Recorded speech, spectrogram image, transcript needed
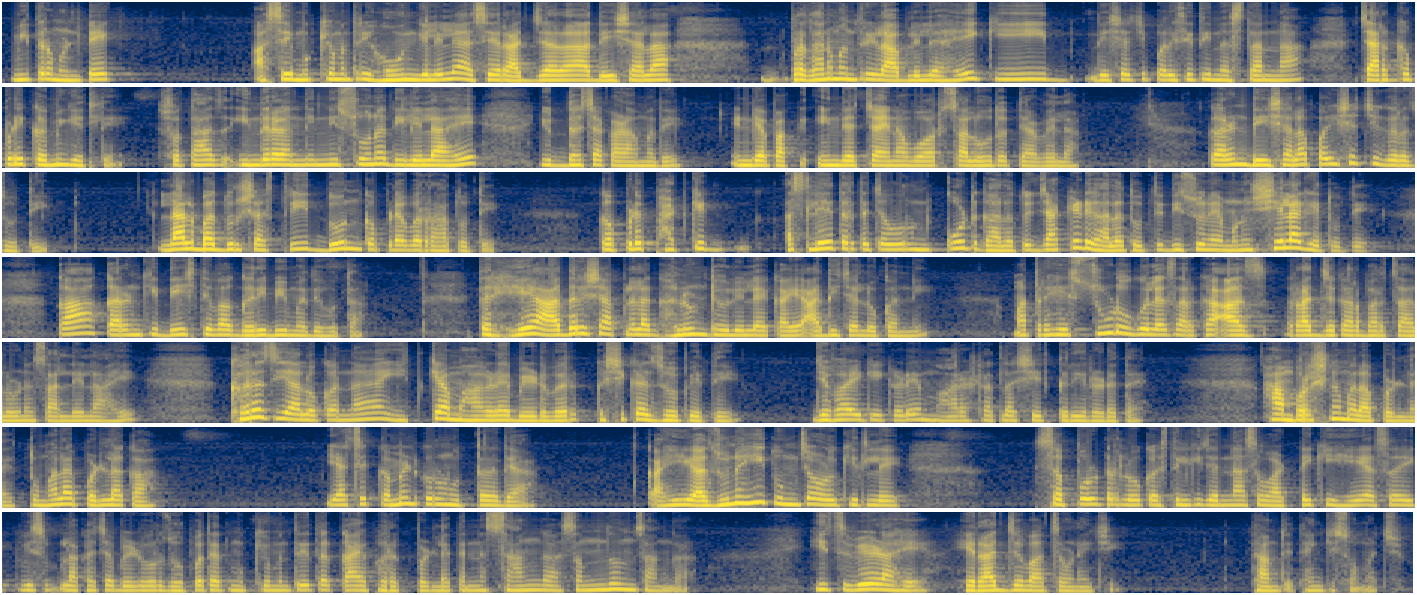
मी तर म्हणते असे मुख्यमंत्री होऊन गेलेले असे राज्याला देशाला प्रधानमंत्री लाभलेले आहे की देशाची परिस्थिती नसताना चार कपडे कमी घेतले. स्वतः इंदिरा गांधींनी सोनं दिलेलं आहे युद्धाच्या काळामध्ये. इंडिया पाक इंडिया चायना वॉर चालू होतं त्यावेळेला. कारण देशाला पैशाची गरज होती. लालबहादूर शास्त्री दोन कपड्यावर राहत होते. कपडे फाटके असले तर त्याच्यावरून कोट घालत होते जॅकेट घालत होते दिसू नये म्हणून शेला घेत होते. का? कारण की देश तेव्हा गरिबीमध्ये होता. तर हे आदर्श आपल्याला घालून ठेवलेले आहे काही आधीच्या लोकांनी. मात्र हे सूड उगवल्यासारखं आज राज्यकारभार चालवणं चाललेलं आहे. खरंच या लोकांना इतक्या महागड्या बेडवर कशी काय झोप येते? जेव्हा एकीकडे महाराष्ट्रातला शेतकरी रडत आहे. हा प्रश्न मला पडला आहे तुम्हाला पडला का? याचे कमेंट करून उत्तर द्या. काही अजूनही तुमच्या ओळखीतले सपोर्टर लोक असतील की ज्यांना असं वाटते की हे असं एकवीस लाखाच्या बेडवर झोपत आहेत मुख्यमंत्री तर काय फरक पडला त्यांना सांगा समजून सांगा. हीच वेळ आहे हे राज्य वाचवण्याची. थांबते. Thank you so much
